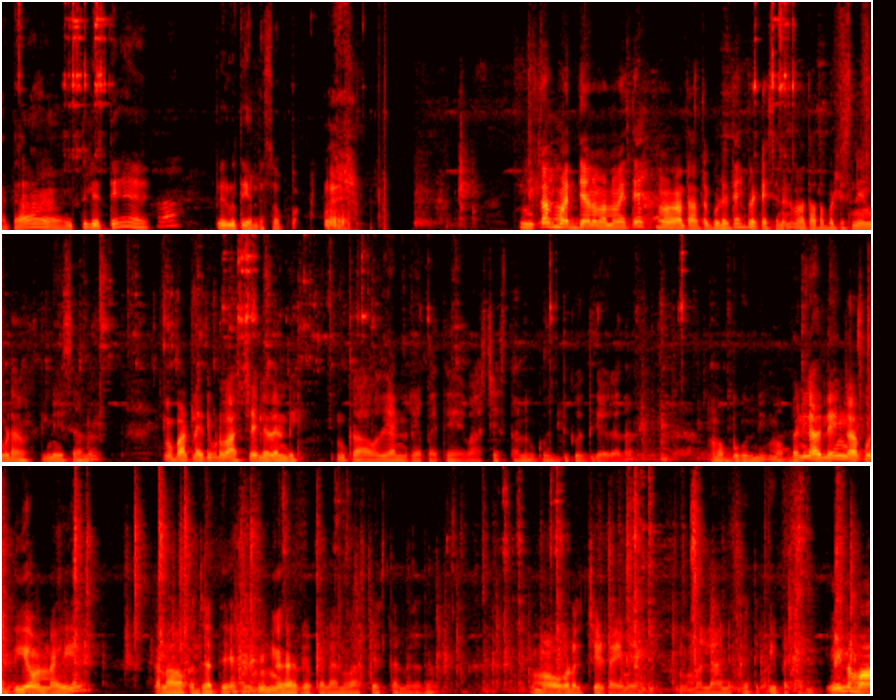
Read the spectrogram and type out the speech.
అట ఇత్తులెత్తే? పెరుగుతాయి అంట సొప్ప. ఇంకా మధ్యాహ్నం అన్నం అయితే మా తాత కూడా అయితే పెట్టేశానండి. మా తాత పట్టేసి నేను కూడా తినేసాను బట్టలు అయితే ఇప్పుడు వాష్ చేయలేదండి. ఇంకా ఉదయాన్నే రేపు అయితే వాష్ చేస్తాను. కొద్ది కొద్దిగా కదా. మబ్బుగా ఉంది కదలే ఇంకా కొద్దిగా ఉన్నాయి. తలా ఒక జతే. ఇంకా రేపు ఎలా వాష్ చేస్తాను కదా. మా కూడా వచ్చే టైం అయింది. ఇంక మళ్ళీ ఆయనకైతే అయితే టీ పెట్టాను ఏందమ్మా?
